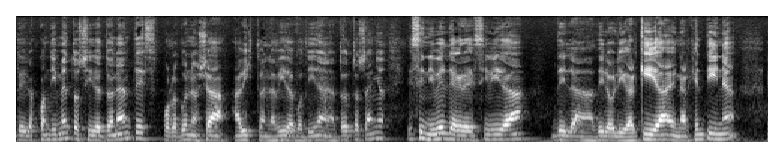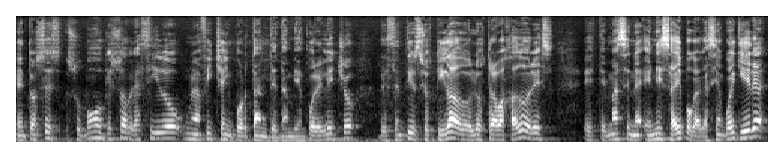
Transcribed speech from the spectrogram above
de los condimentos y detonantes, por lo que uno ya ha visto en la vida cotidiana todos estos años, es el nivel de agresividad de la, de la oligarquía en Argentina. Entonces, supongo que eso habrá sido una ficha importante también, por el hecho de sentirse hostigados los trabajadores, este, más en, esa época que hacían cualquiera,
